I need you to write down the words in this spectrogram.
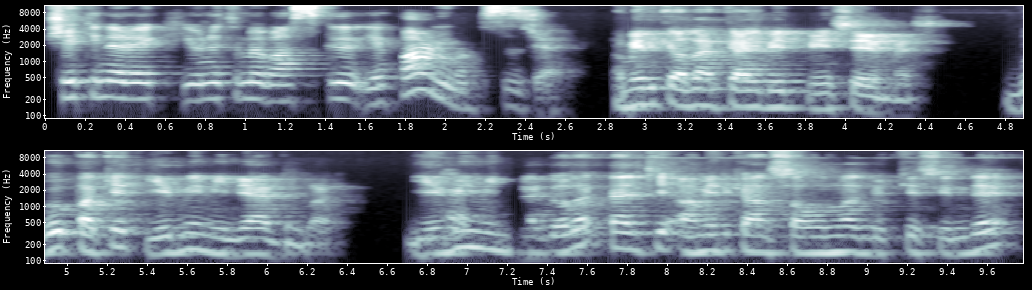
çekinerek yönetime baskı yapar mı sizce? Amerikalılar kaybetmeyi sevmez. Bu paket 20 milyar dolar. 20 evet. milyar dolar belki Amerikan savunma bütçesinde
